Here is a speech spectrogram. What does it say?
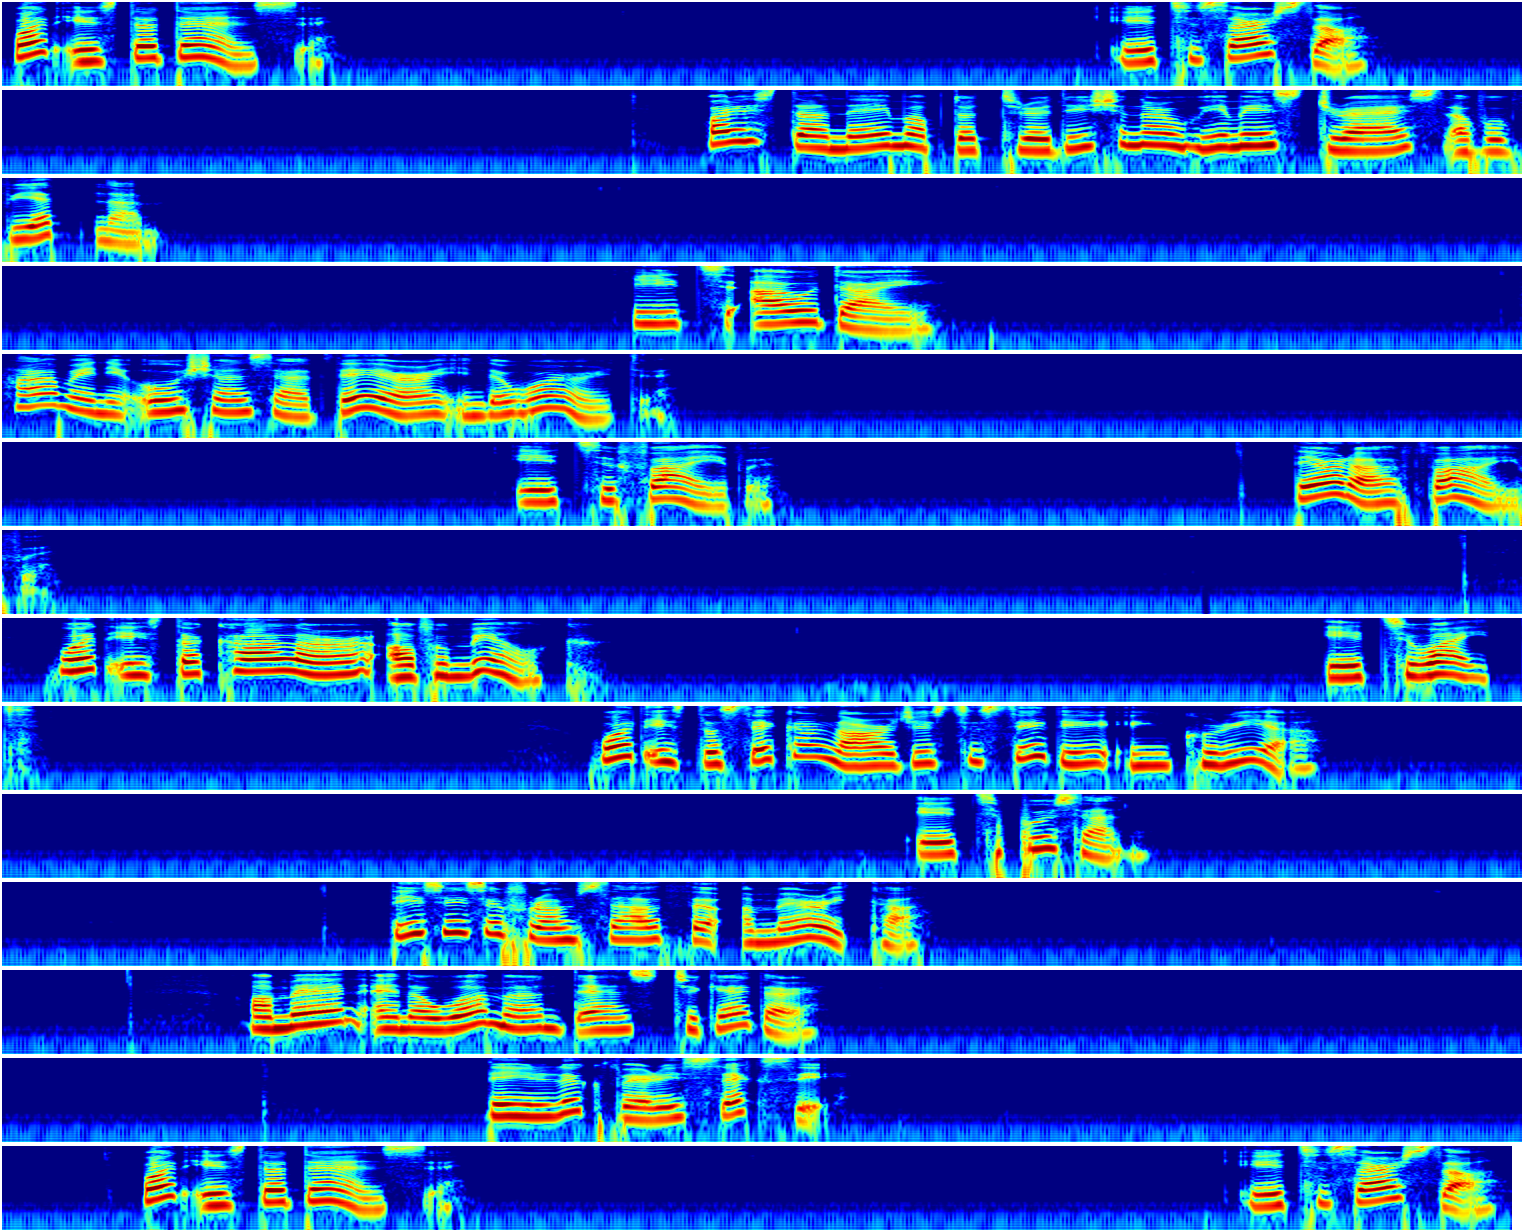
What is the dance? It's salsa. What is the name of the traditional women's dress of Vietnam? It's dài. How many oceans are there in the world? It's five. There are five. What is the color of milk? It's white. What is the second largest city in Korea? It's Busan. This is from South America. A man and a woman dance together. They look very sexy. What is the dance? It's salsa.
